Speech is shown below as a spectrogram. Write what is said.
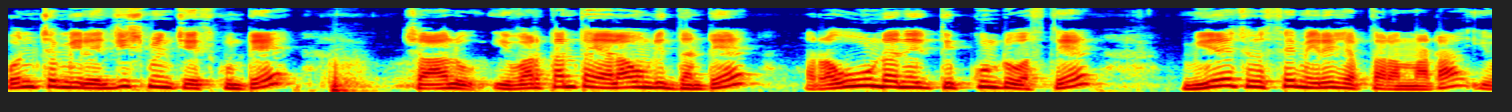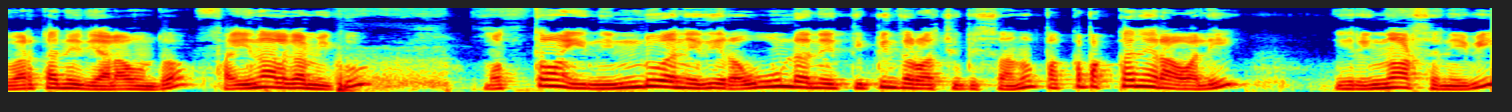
కొంచెం మీరు అడ్జస్ట్మెంట్ చేసుకుంటే చాలు. ఈ వర్క్ అంతా ఎలా ఉండిద్దంటే రౌండ్ అనేది తిప్పుకుంటూ వస్తే మీరే చూస్తే మీరే చెప్తారనమాట ఈ వర్క్ అనేది ఎలా ఉందో. ఫైనల్గా మీకు మొత్తం ఈ నిండు అనేది రౌండ్ అనేది తిప్పిన తర్వాత చూపిస్తాను. పక్క పక్కనే రావాలి ఈ రింగ్ నాట్స్ అనేవి.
